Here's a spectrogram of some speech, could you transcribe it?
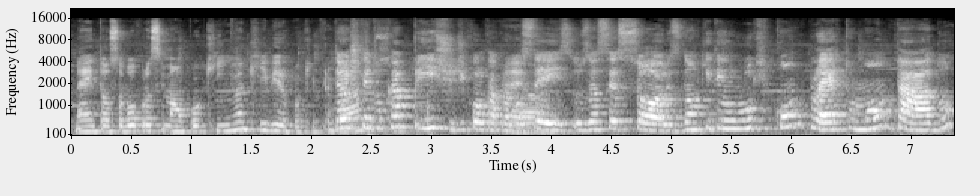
né? Então só vou aproximar um pouquinho aqui, vira um pouquinho pra Então a cá. gente teve o capricho de colocar pra É, vocês os acessórios. Então aqui tem um look completo, montado.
